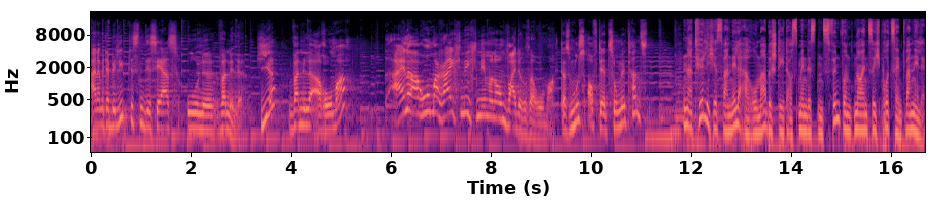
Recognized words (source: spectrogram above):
einer mit der beliebtesten Desserts ohne Vanille? Hier Vanillearoma. Eine Aroma reicht nicht, nehmen wir noch ein weiteres Aroma. Das muss auf der Zunge tanzen. Natürliches Vanillearoma besteht aus mindestens 95% Vanille.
